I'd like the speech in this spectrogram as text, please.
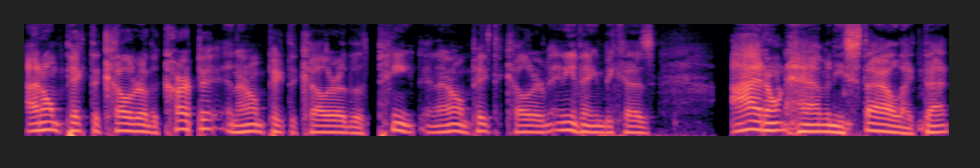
I don't pick the color of the carpet and I don't pick the color of the paint and I don't pick the color of anything because I don't have any style like that.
